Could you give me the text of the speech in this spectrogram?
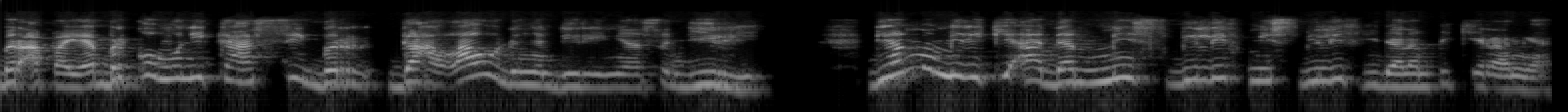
berapa ya berkomunikasi bergalau dengan dirinya sendiri, dia memiliki ada misbelief misbelief di dalam pikirannya.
